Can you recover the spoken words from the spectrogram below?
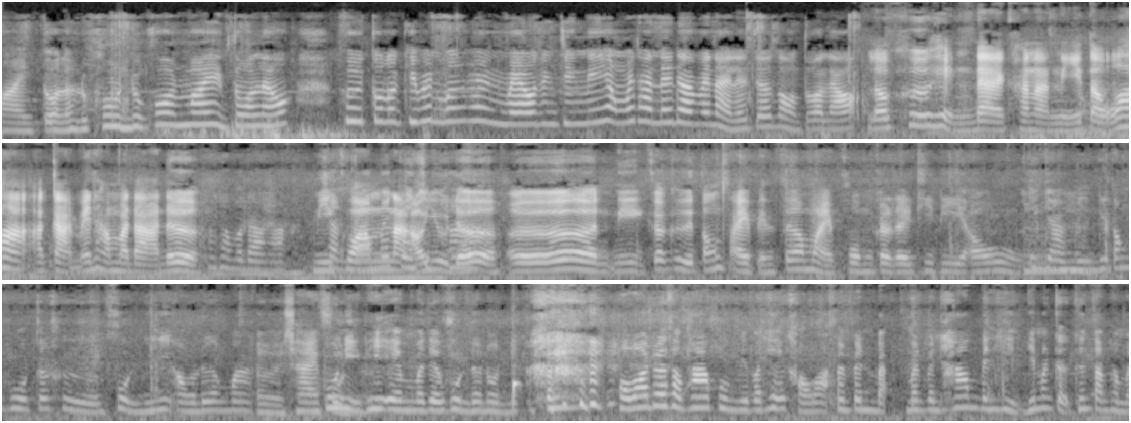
มาอีกตัวแล้วทุกคนทุกคนมาอีกตัวแล้ว คือตุรกีเป็นเมืองแห่งแมวจริงๆนี่ยังไม่ทันได้เดินไปไหนเลยเจอสองตัวแล้ว แล้วคือเห็นแดดขนาดนี้แต่ว่าอากาศไม่ธรรมดาเด้อไม่ธรรมดาค่ะมีความหนาวอยู่เด้อ เออ นี่ก็คือต้องใส่เป็นเสื้อไหมพรมกันเลยทีเดียว อีกอย่างหนึ่งที่ต้องพูดก็คือฝุ่นที่นี่เอาเรื่องมาก เออ ใช่กูฝุ่น หนีพีเอ็มมาเจอฝุ่นถนนเนี่ย เพราะว่าด้วยสภาพภูมิประเทศเขาอะมันเป็นแบบมันเป็นถ้ำเป็นหินที่มันเกิดขึ้นตามธรรม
